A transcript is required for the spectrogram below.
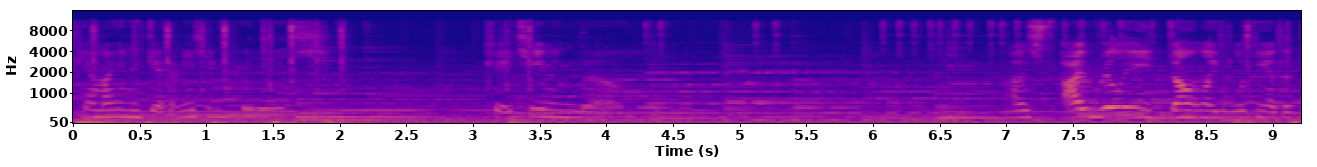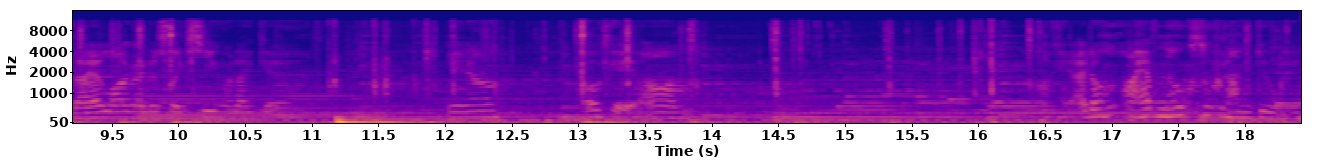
Okay, am I gonna get anything for this? Okay, teaming bell. I, was, I really don't like looking at the dialogue, I just like seeing what I get. You know? Okay, um... Okay, I don't- I have no clue what I'm doing.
